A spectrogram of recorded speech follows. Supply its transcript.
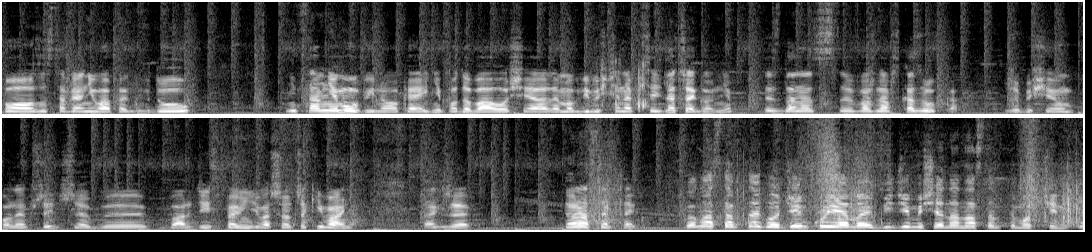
bo zostawianie łapek w dół nic nam nie mówi. No okej, nie podobało się, ale moglibyście napisać dlaczego, nie? To jest dla nas ważna wskazówka, żeby się polepszyć, żeby bardziej spełnić Wasze oczekiwania. Także do następnego. Do następnego, dziękujemy, widzimy się na następnym odcinku.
